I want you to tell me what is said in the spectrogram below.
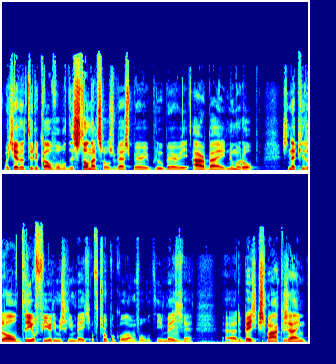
Want je hebt natuurlijk al bijvoorbeeld de standaard zoals raspberry, blueberry, aardbei, noem maar op. Dus dan heb je er al drie of vier die misschien een beetje, of tropical dan bijvoorbeeld, die een mm -hmm. beetje uh, de basic smaken zijn.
